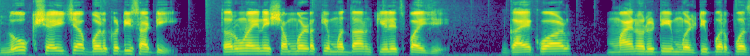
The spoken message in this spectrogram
लोकशाहीच्या बळकटीसाठी तरुणाईने शंभर टक्के मतदान केलेच पाहिजे. गायकवाड मायनॉरिटी मल्टीपर्पज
